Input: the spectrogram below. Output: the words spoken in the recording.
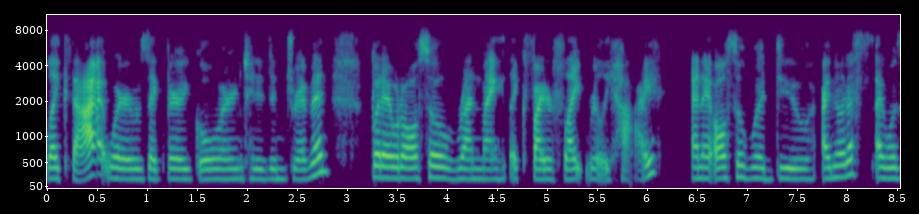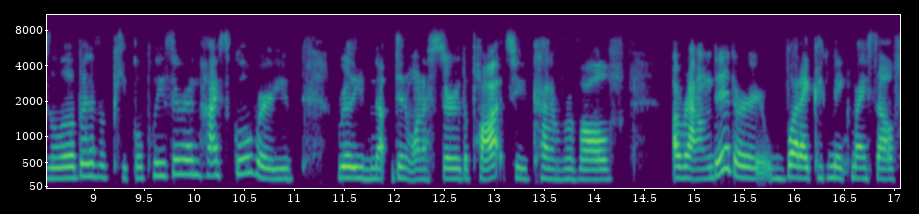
like that where it was like very goal oriented and driven, but I would also run my like fight or flight really high. And I also would do, I noticed I was a little bit of a people pleaser in high school where you really not, didn't want to stir the pot. So you kind of revolve around it or what I could make myself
